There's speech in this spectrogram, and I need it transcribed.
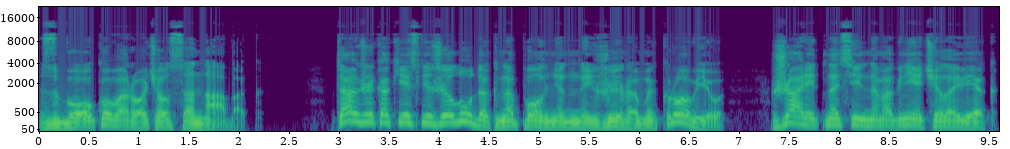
сбоку ворочался на бок. Так же, как если желудок, наполненный жиром и кровью, жарит на сильном огне человек,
